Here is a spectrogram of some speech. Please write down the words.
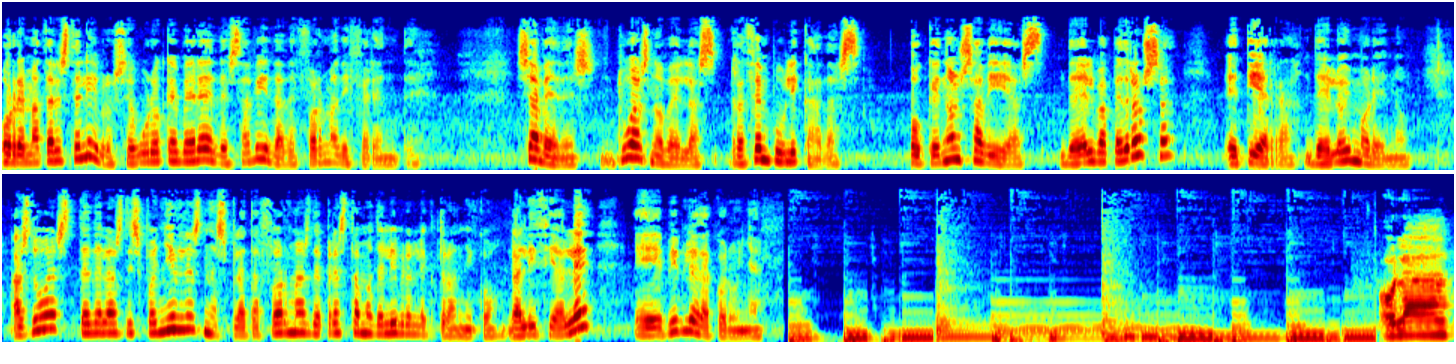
Ao rematar este libro seguro que veredes a vida de forma diferente. Xa vedes, dúas novelas recén publicadas, O que non sabías de Elba Pedrosa e Tierra, de Eloi Moreno. As dúas tédelas dispoñibles nas plataformas de préstamo de libro electrónico Galicia Lé e Biblio da Coruña. Ola,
